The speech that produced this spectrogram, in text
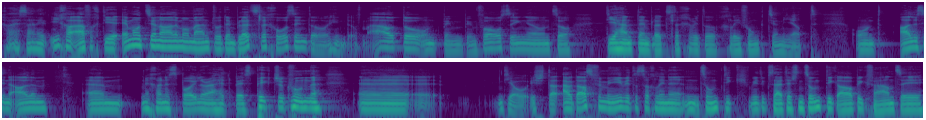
Ich weiß auch nicht. Ich habe einfach die emotionalen Momente, die dann plötzlich gekommen sind, da hinten auf dem Auto und beim, beim Vorsingen und so, die haben dann plötzlich wieder ein bisschen funktioniert. Und alles in allem, ähm, wir können spoilern, er hat Best Picture gewonnen. Äh, ja, ist da, auch das für mich wieder so ein, ein Sonntag, wie du gesagt hast, ein Sonntagabend Fernsehen,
